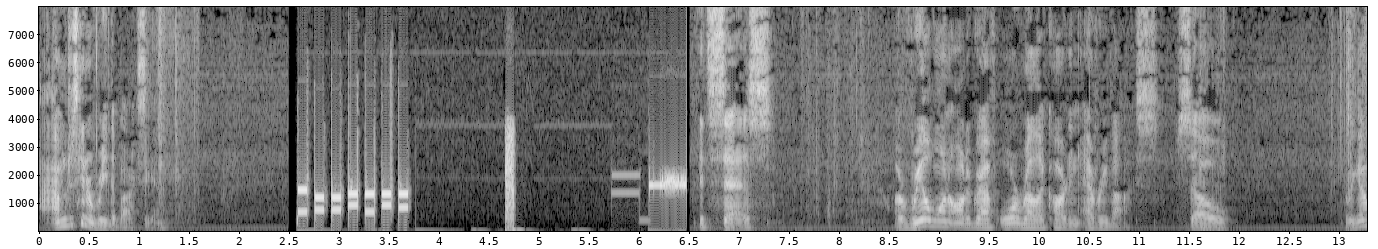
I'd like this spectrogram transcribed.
I'm just going to read the box again. It says a real one autograph or relic card in every box. So here we go.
